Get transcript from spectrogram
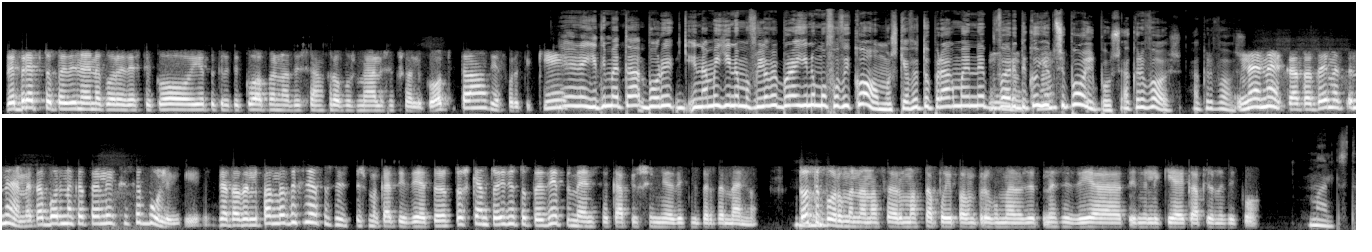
Δεν πρέπει το παιδί να είναι κοροϊδευτικό ή επικριτικό απέναντι σε ανθρώπους με άλλη σεξουαλικότητα, διαφορετική. Ναι, ναι, γιατί μετά μπορεί να μην γίνει ομοφυλόφιλο, μπορεί να γίνει ομοφοβικό όμως. Και αυτό το πράγμα είναι επιβαρυντικό για τους υπόλοιπους. Ακριβώς. Ακριβώς. Ναι, ναι, κατά, ναι, μετά μπορεί να καταλήξει σε bullying. Κατά τα λοιπά, δηλαδή δεν χρειάζεται να συζητήσουμε κάτι ιδιαίτερο, εκτός και αν το ίδιο το παιδί επιμένει σε κάποιο σημείο δείχνει μπερδεμένο. Τότε μπορούμε να αναφέρουμε αυτά που είπαμε προηγουμένως για την εφηβεία, την ηλικία ή κάποιον ειδικό. Μάλιστα.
